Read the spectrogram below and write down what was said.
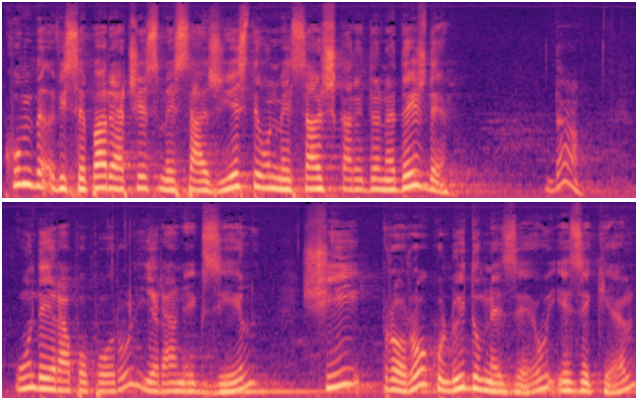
Cum vi se pare acest mesaj? Este un mesaj care dă nădejde? Da. Unde era poporul? Era în exil și prorocul lui Dumnezeu, Ezechiel,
